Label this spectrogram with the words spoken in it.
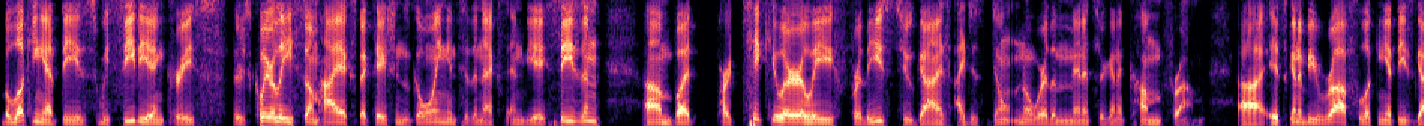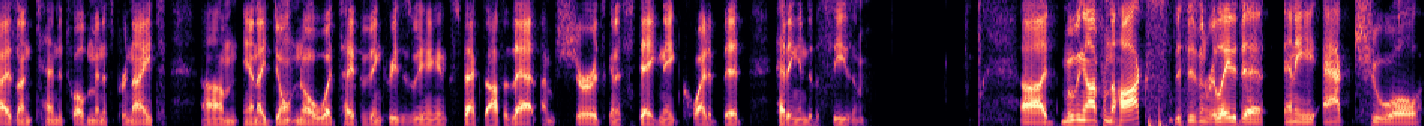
but looking at these, we see the increase. There's clearly some high expectations going into the next NBA season. Um, but particularly for these two guys, I just don't know where the minutes are going to come from. Uh, it's going to be rough looking at these guys on 10 to 12 minutes per night. Um, and I don't know what type of increases we can expect off of that. I'm sure it's going to stagnate quite a bit heading into the season. Uh, moving on from the Hawks, this isn't related to any actual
